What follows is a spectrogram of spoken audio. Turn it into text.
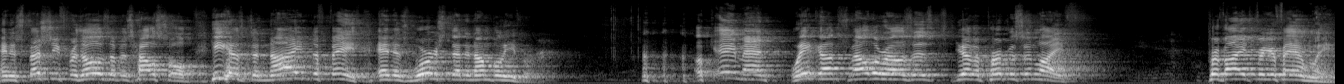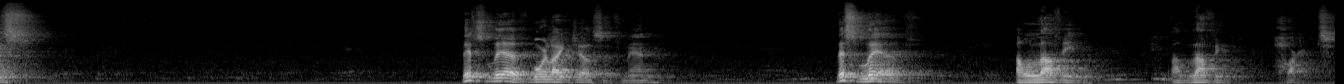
and especially for those of his household, he has denied the faith and is worse than an unbeliever. okay, man, wake up, smell the roses. You have a purpose in life. Provide for your families. Let's live more like Joseph, man. Let's live a loving, a loving heart.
